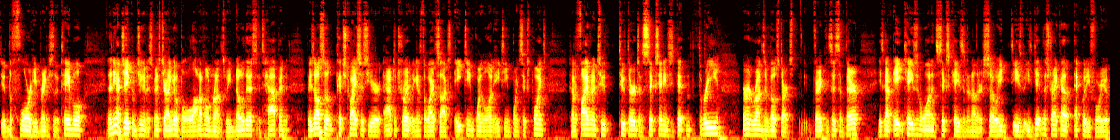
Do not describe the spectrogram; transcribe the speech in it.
the floor he brings to the table. And then you got Jakob Junis, Mister. I give up a lot of home runs. We know this; it's happened. But he's also pitched twice this year at Detroit against the White Sox, 18.1, 18.6 points. Got a five and a two two thirds and six innings. He's getting three earned runs in both starts. Very consistent there. He's got eight Ks in one and six Ks in another. So he, he's he's getting the strikeout equity for you.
